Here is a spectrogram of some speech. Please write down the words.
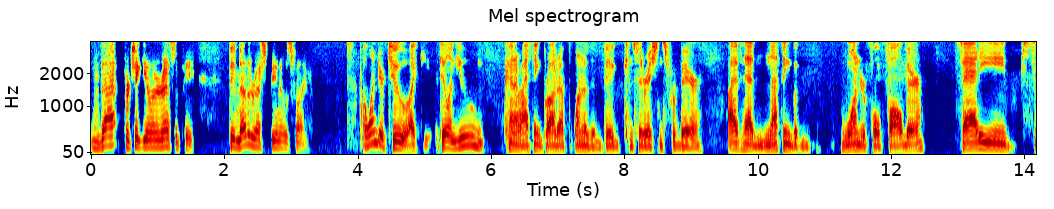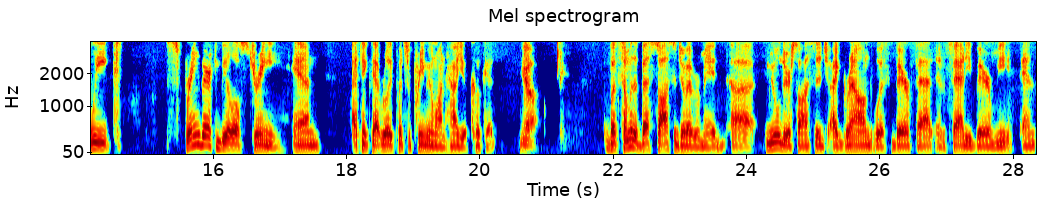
That particular recipe. Did another recipe, and it was fine. I wonder too, like Dylan, you kind of I think brought up one of the big considerations for bear. I've had nothing but wonderful fall bear, fatty, sleek. Spring bear can be a little stringy, and I think that really puts a premium on how you cook it. Yeah. But some of the best sausage I've ever made, uh, mule deer sausage, I ground with bear fat and fatty bear meat, and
